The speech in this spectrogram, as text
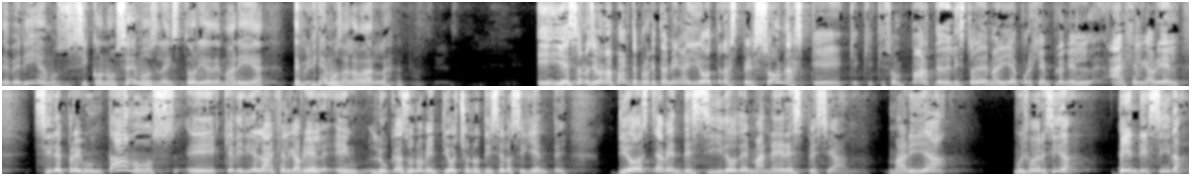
deberíamos, si conocemos la historia de María, deberíamos alabarla. Y eso nos lleva a una parte, porque también hay otras personas que, que, que, son parte de la historia de María, por ejemplo, en el ángel Gabriel. Si le preguntamos eh, qué diría el ángel Gabriel en Lucas 1.28 nos dice lo siguiente, Dios te ha bendecido de manera especial. María, muy favorecida, bendecida.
